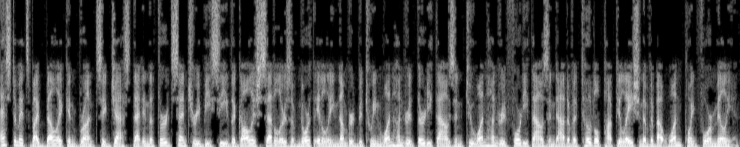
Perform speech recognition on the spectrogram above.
Estimates by Beloch and Brunt suggest that in the 3rd century BC the Gaulish settlers of North Italy numbered between 130,000 to 140,000 out of a total population of about 1.4 million.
